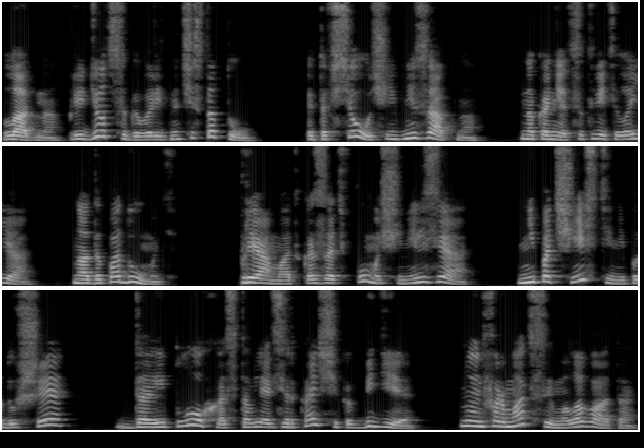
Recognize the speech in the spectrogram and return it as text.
Ладно, придется говорить на чистоту. Это все очень внезапно, наконец ответила я. Надо подумать. Прямо отказать в помощи нельзя. Ни по чести, ни по душе. Да и плохо оставлять зеркальщика в беде, но информации маловато.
